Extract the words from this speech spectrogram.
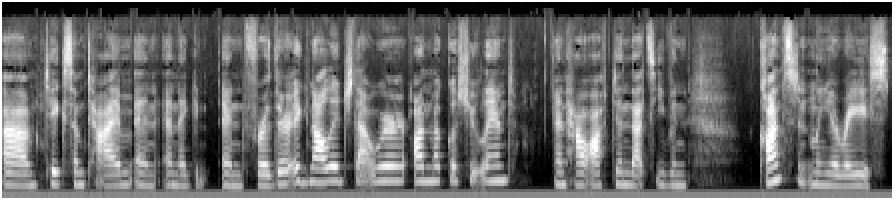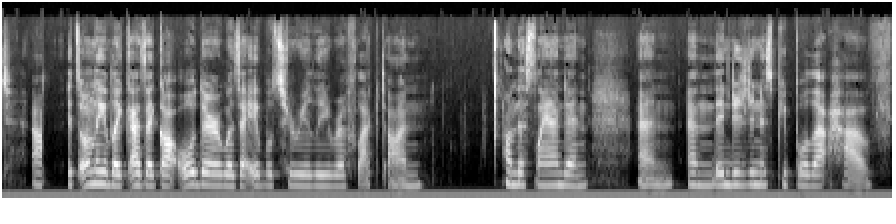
um, take some time and, and and further acknowledge that we're on Muckleshoot land and how often that's even constantly erased. Um, it's only like as I got older was I able to really reflect on on this land and and and the indigenous people that have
